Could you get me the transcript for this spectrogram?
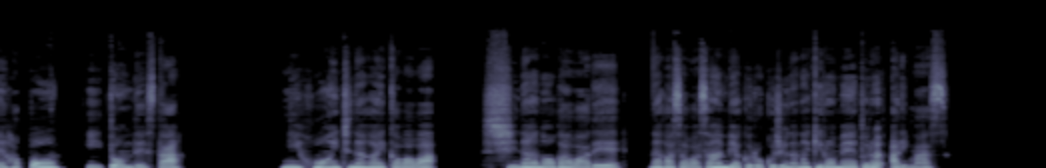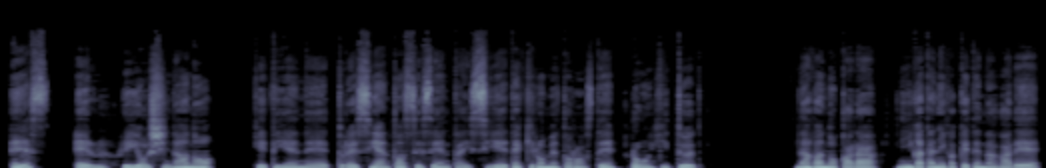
en Japón y dónde está? 日本一長い川は信濃川で長さは 367km あります。Es el río Shinano que tiene 367km de longitud. 長野から新潟にかけて流れ、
